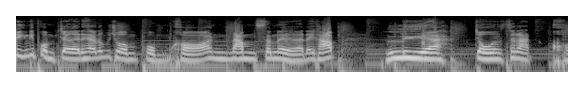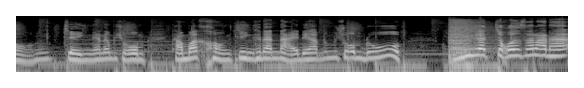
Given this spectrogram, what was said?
สิ่งที่ผมเจอนะครับท่านผู้ชมผมขอนำเสนอนะครับ เรือโจรสลัดของจริงนะท่านผู้ชมถามว่าของจริงขนาดไหนเดียครับท่านผู้ชมดู เรือโจรสลัดฮะ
